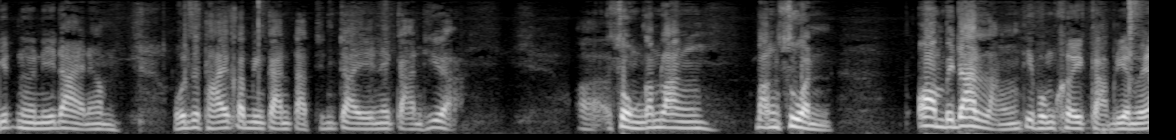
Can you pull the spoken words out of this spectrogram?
ยึดเนินนี้ได้นะครับผลสุดท้ายก็มีการตัดสินใจในการที่จะส่งกำลังบางส่วน อ้อมไปด้านหลังที่ผมเคยกราบเรียนไว้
